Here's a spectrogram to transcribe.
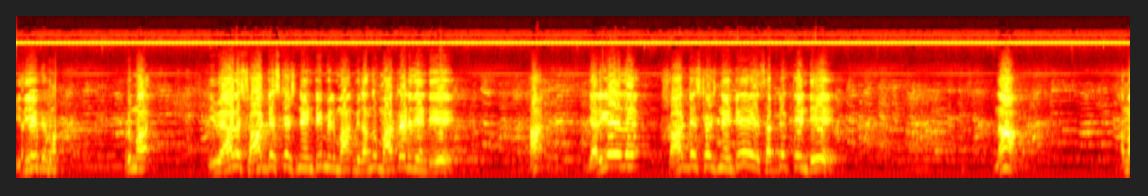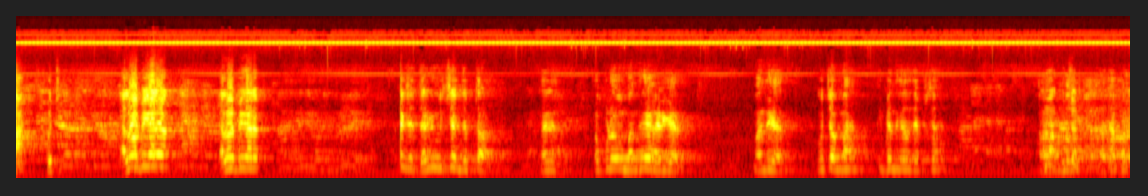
ఇది? ఇప్పుడు మా ఈవేళ షార్ట్ డిస్కషన్ ఏంటి? మీరు మీరందరూ మాట్లాడేది ఏంటి? ఆ, జరిగేది షార్ట్ డిస్కషన్ ఏంటి? సబ్జెక్ట్ ఏంటి? నా. అమ్మా కూర్చో. ఎల్ఓపి గారు ఎల్ఓపి గారు. జరిగిన విషయం చెప్తాను ఇప్పుడు మంత్రి గారు అడిగారు. మంత్రి గారు. కూర్చోమ్మా ఇబ్బంది కదా చెప్పు సార్. చెప్పరు.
